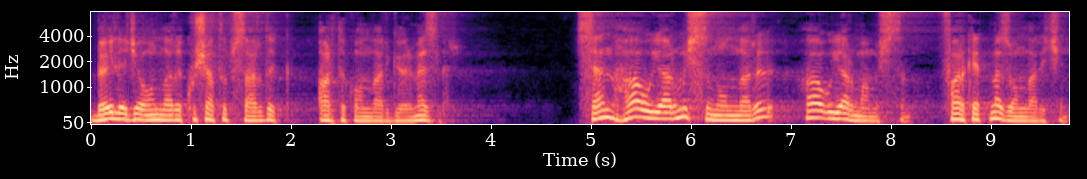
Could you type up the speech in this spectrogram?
Böylece onları kuşatıp sardık. Artık onlar görmezler. Sen ha uyarmışsın onları, ha uyarmamışsın. Fark etmez onlar için.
